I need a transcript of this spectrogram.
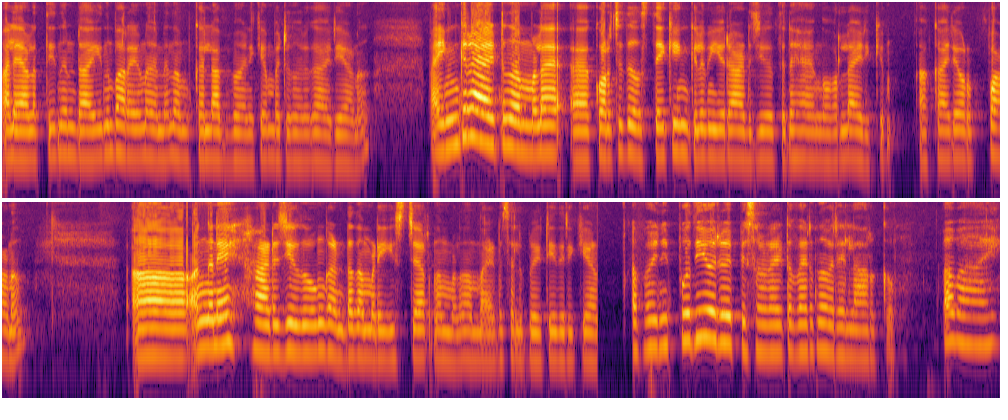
മലയാളത്തിൽ നിന്ന് ഉണ്ടായി എന്ന് പറയുന്നത് തന്നെ നമുക്കെല്ലാം അഭിമാനിക്കാൻ പറ്റുന്ന ഒരു കാര്യമാണ്. ഭയങ്കരമായിട്ട് നമ്മളെ കുറച്ച് ദിവസത്തേക്കെങ്കിലും ഈ ഒരു ആടുജീവിതത്തിന്റെ ഹാങ് ഓവറിലായിരിക്കും ആ കാര്യം ഉറപ്പാണ്. അങ്ങനെ ആടുജീവിതവും കണ്ട് നമ്മുടെ ഈസ്റ്റർ നമ്മൾ നന്നായിട്ട് സെലിബ്രേറ്റ് ചെയ്തിരിക്കുകയാണ്. അപ്പോൾ ഇനി പുതിയൊരു എപ്പിസോഡായിട്ട് വരുന്നവരെല്ലാവർക്കും. ബൈ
